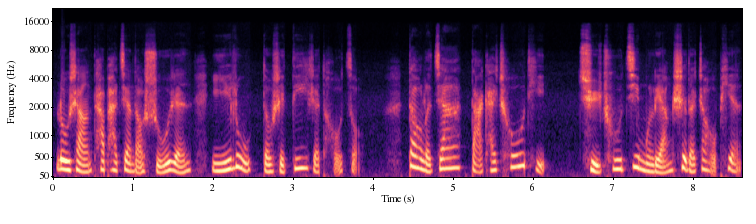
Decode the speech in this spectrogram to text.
路上他怕见到熟人，一路都是低着头走。到了家，打开抽屉，取出继母梁氏的照片，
